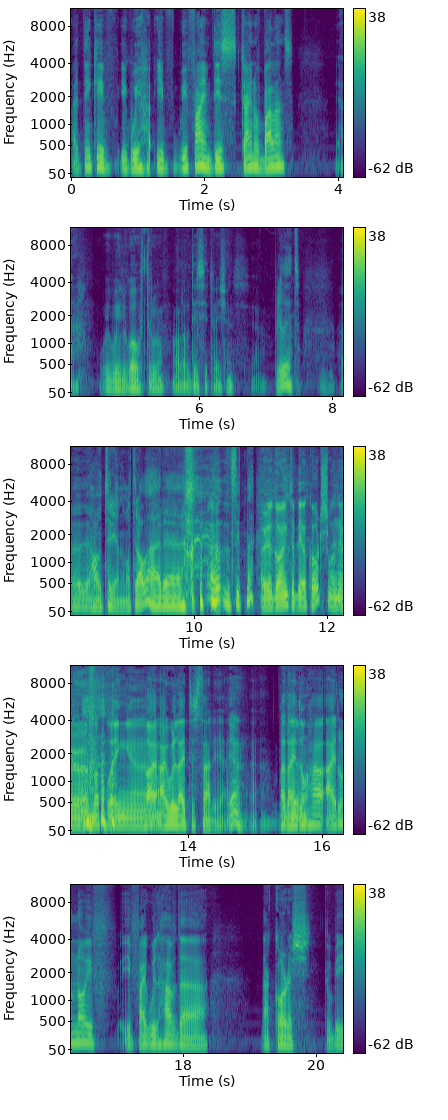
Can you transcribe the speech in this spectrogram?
i think if if we ha- if we find this kind of balance yeah we will go through all of these situations yeah. Brilliant. Uh, jeg har jo trenermateriale her uh, sittende. Are you going to be a coach when you're not playing? Uh, I, I would like to study. yeah Yeah. but Okay. i don't have i don't know if if i will have the the courage to be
